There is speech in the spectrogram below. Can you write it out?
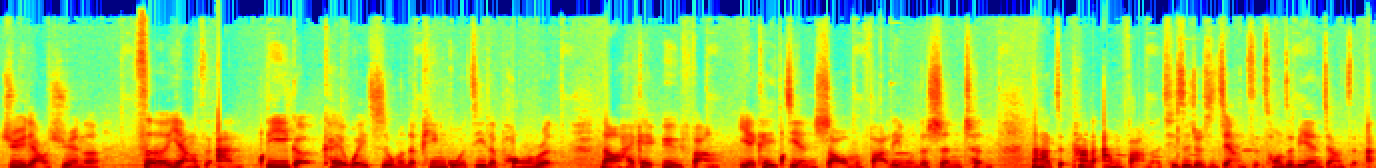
巨髎穴呢，这样子按，第一个可以维持我们的苹果肌的烹饪，然后还可以预防，也可以减少我们法令纹的生成。那它这它的按法呢，其实就是这样子，从这边这样子按。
